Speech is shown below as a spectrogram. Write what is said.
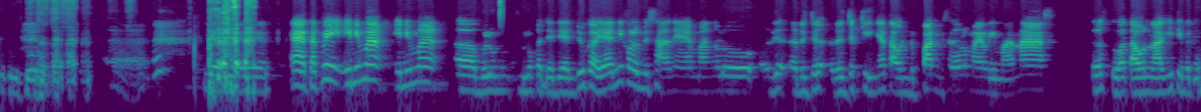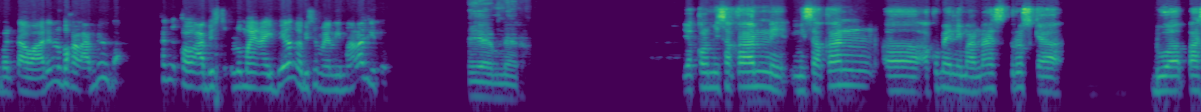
Iya, iya, iya. Eh tapi ini mah ini mah eh, belum belum kejadian juga ya. Ini kalau misalnya emang lu re- reje- rezekinya tahun depan misalnya lu main Limanas terus dua tahun lagi tiba-tiba ditawarin lu bakal ambil nggak? Kan kalau abis lu main IBL nggak bisa main lima lagi tuh. Iya benar. Ya kalau misalkan nih, misalkan eh, aku main Limanas, terus kayak dua pas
